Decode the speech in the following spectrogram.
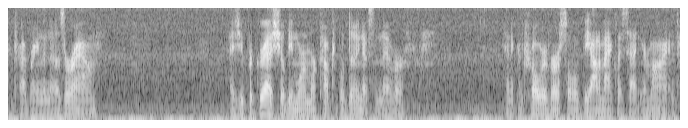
and try bringing the nose around. As you progress, you'll be more and more comfortable doing this maneuver, and a control reversal will be automatically set in your mind.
